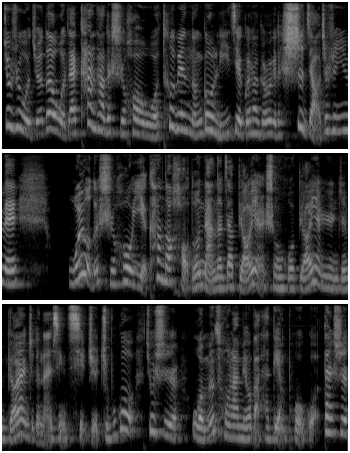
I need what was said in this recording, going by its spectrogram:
就是我觉得我在看他的时候，我特别能够理解 Greta Gerwig 的视角，就是因为我有的时候也看到好多男的在表演生活、表演认真、表演这个男性气质，只不过就是我们从来没有把它点破过。但是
